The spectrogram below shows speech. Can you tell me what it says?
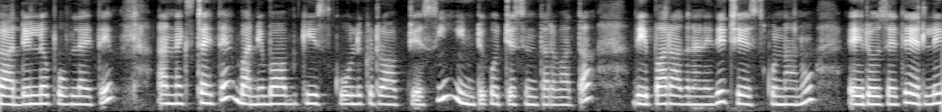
గార్డెన్లో పువ్వులు అయితే నెక్స్ట్ అయితే బన్నీబాబుకి స్కూల్కి డ్రాప్ చేసి ఇంటికి వచ్చేసిన తర్వాత దీపారాధన అనేది చేసుకున్నాను. ఏ రోజైతే ఎర్లీ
